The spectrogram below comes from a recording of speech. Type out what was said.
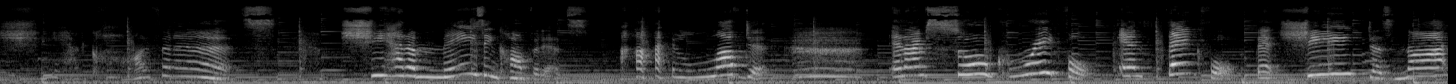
She had confidence. She had amazing confidence. I loved it. And I'm so grateful and thankful that she does not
